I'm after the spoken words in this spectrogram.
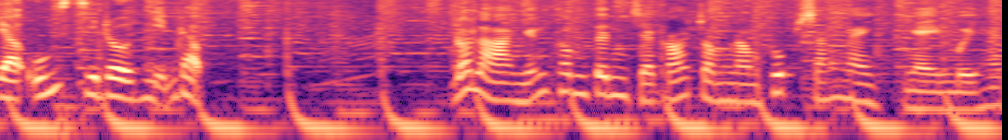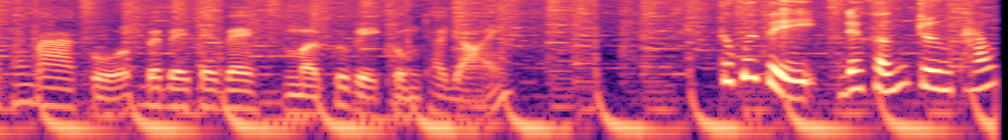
do uống siro nhiễm độc. Đó là những thông tin sẽ có trong 5 phút sáng nay, ngày 12 tháng 3 của BBTV. Mời quý vị cùng theo dõi. Thưa quý vị, để khẩn trương tháo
